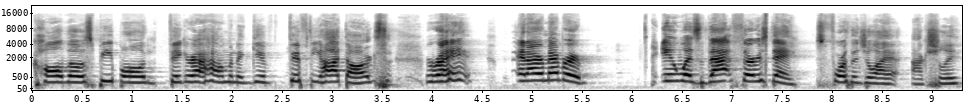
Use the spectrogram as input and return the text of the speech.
call those people and figure out how I'm going to give 50 hot dogs, right? And I remember it was that Thursday, 4th of July, actually.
